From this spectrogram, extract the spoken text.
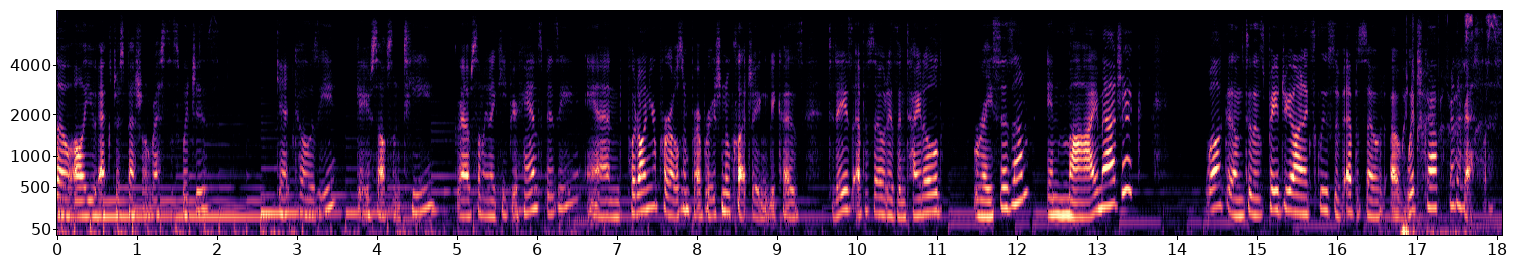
Hello, all you extra special restless witches. Get cozy, get yourself some tea, grab something to keep your hands busy, and put on your pearls in preparation of clutching because today's episode is entitled Racism in My Magic? Welcome to this Patreon exclusive episode of Witchcraft for the Restless.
